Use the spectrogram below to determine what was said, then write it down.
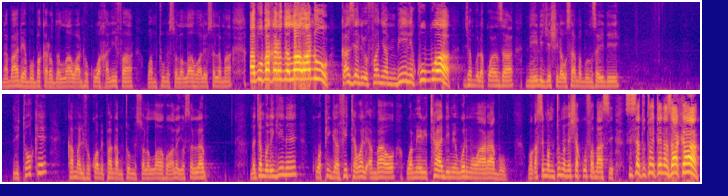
na baada ya abubakar radiallahu anhu kuwa khalifa wa mtume salllahu alehi wasalama abubakar radiallahu anhu kazi aliyofanya mbili kubwa. Jambo la kwanza ni hili jeshi la usama bun zaidi litoke kama alivyokuwa amepanga mtume salllahu alaihi wasallam. Na jambo lingine kuwapiga vita wale ambao wameritadi miongoni mwa waarabu. Wakasema mtume amesha kufa basi sisi hatutoi tena zaka.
